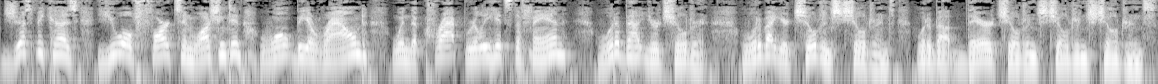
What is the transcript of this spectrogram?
just because you old farts in Washington won't be around when the crap really hits the fan, what about your children? What about your children's children? What about their children's children's children's?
